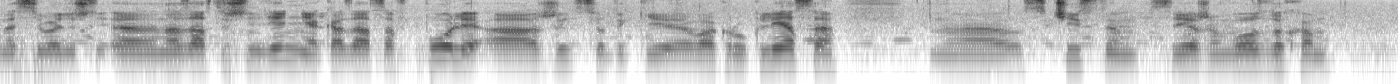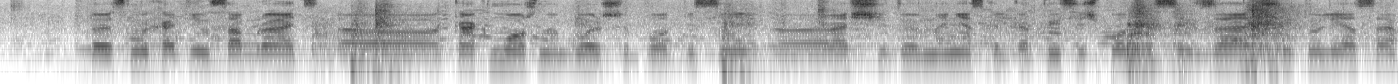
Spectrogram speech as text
на, сегодняшний, э, на завтрашний день не оказаться в поле, а жить все-таки вокруг леса э, с чистым, свежим воздухом. То есть мы хотим собрать э, как можно больше подписей, э, рассчитываем на несколько тысяч подписей за защиту леса.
